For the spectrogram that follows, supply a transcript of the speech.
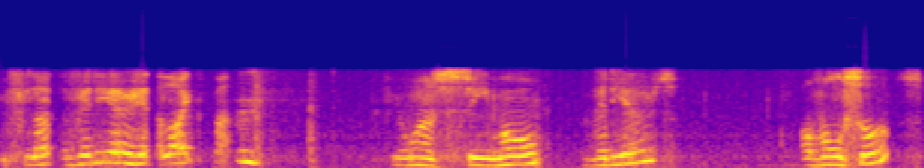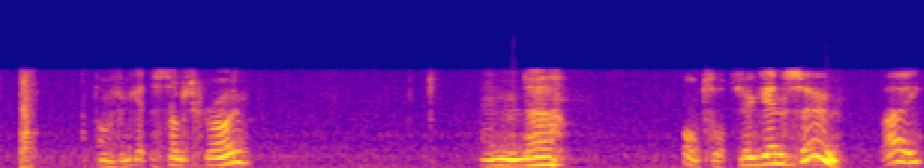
if you like the video, hit the like button. If you want to see more videos of all sorts, don't forget to subscribe. And uh, I'll talk to you again soon. Bye.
